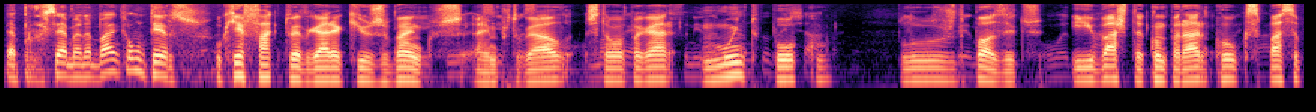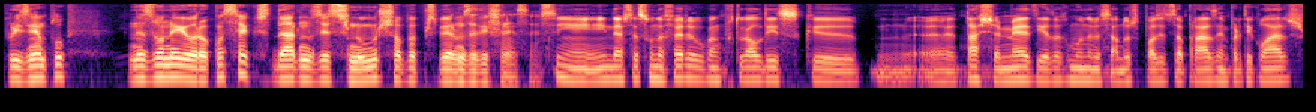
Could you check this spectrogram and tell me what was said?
é porque recebem na banca um terço. O que é facto, Edgar, é que os bancos em Portugal estão a pagar muito pouco pelos depósitos. E basta comparar com o que se passa, por exemplo, na zona euro. Consegues dar-nos esses números só para percebermos a diferença? Sim, ainda esta segunda-feira o Banco de Portugal disse que hum, a taxa média de remuneração dos depósitos a prazo em particulares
